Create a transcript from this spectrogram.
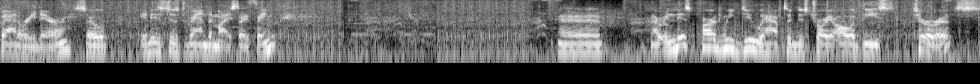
battery there. So it is just randomized, I think. Uh, now, in this part, we do have to destroy all of these turrets,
